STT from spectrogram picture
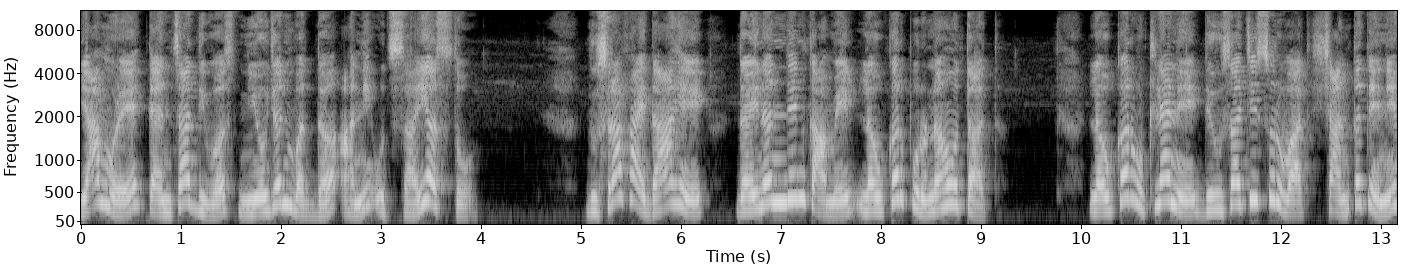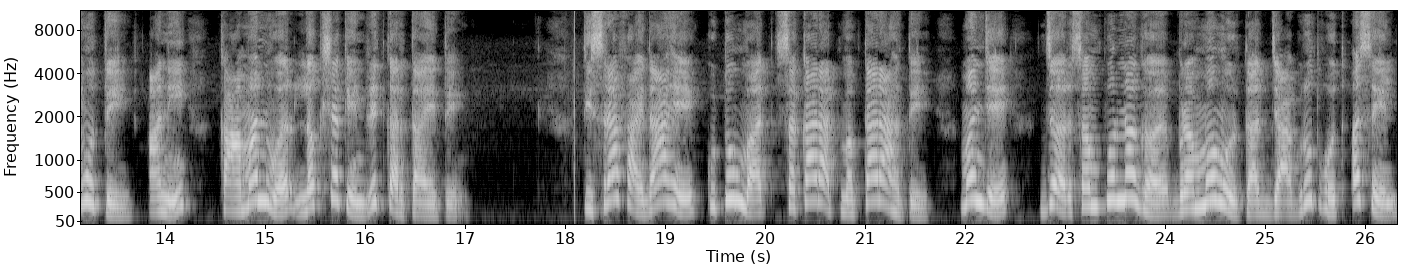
यामुळे त्यांचा दिवस नियोजनबद्ध आणि उत्साही असतो. दुसरा फायदा आहे दैनंदिन कामे लवकर पूर्ण होतात. लवकर उठल्याने दिवसाची सुरुवात शांततेने होते आणि कामांवर लक्ष केंद्रित करता येते. तिसरा फायदा आहे कुटुंबात सकारात्मकता राहते म्हणजे जर संपूर्ण घर ब्रह्ममुहूर्तात जागृत होत असेल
